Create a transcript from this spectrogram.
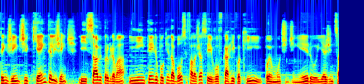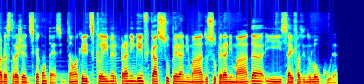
tem gente que é inteligente e sabe programar e entende um pouquinho da bolsa e fala, já sei, vou ficar rico aqui, põe um monte de dinheiro e a gente sabe as tragédias que acontecem. Então, aquele disclaimer para ninguém ficar super animado, super animada e sair fazendo loucura.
